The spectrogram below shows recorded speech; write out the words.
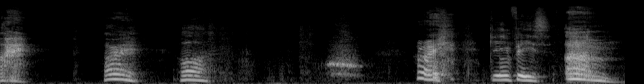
Alright. Alright. Game face.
